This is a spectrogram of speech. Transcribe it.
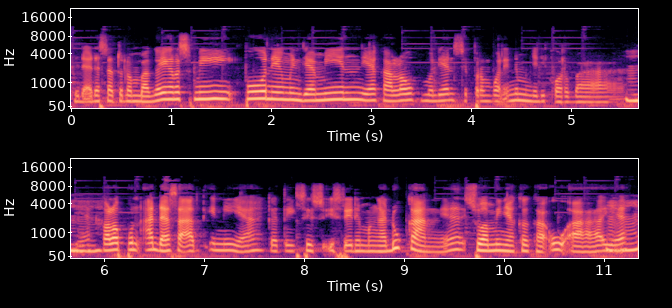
tidak ada satu lembaga yang resmi pun yang menjamin ya kalau kemudian si perempuan ini menjadi korban ya. Mhm. Kalaupun ada saat ini ya ketika si istri ini mengadukan ya suaminya ke KUA ya Mhm.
